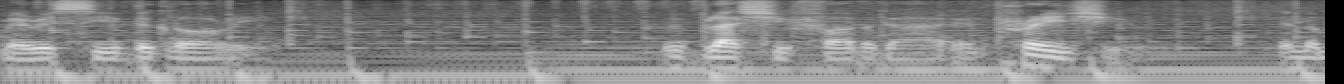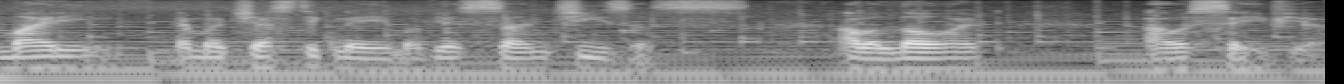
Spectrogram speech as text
may receive the glory. We bless you, Father God, and praise you in the mighty and majestic name of your Son, Jesus, our Lord, our Savior.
